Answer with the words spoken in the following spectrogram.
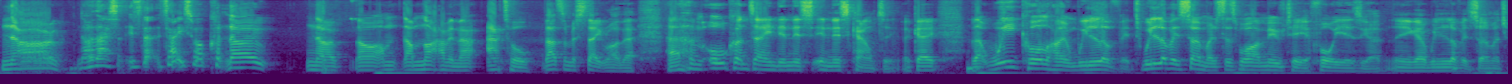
No, no, that's is that is that coun- No, no, no, I'm I'm not having that at all. That's a mistake right there. Um, all contained in this in this county, okay? That we call home. We love it. We love it so much. That's why I moved here four years ago. There you go. We love it so much.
